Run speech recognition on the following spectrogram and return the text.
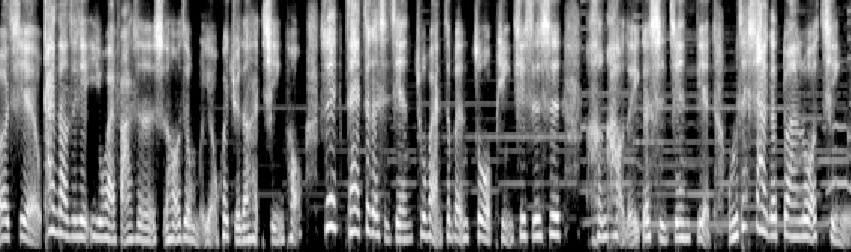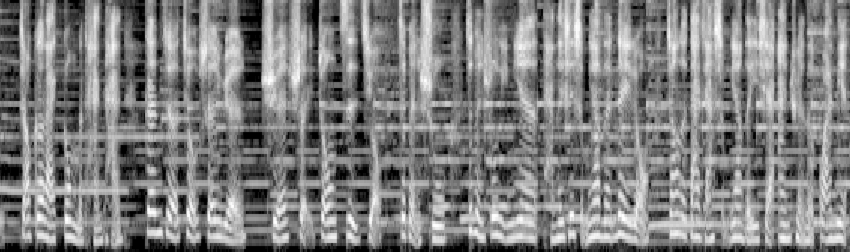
而且看到这些意外发生的时候，就也会觉得很心痛。所以在这个时间出版这本作品，其实是很好的一个时间点。我们在下一个段落，请焦哥来跟我们谈谈。跟着救生员学水中自救这本书，这本书里面谈了一些什么样的内容，教了大家什么样的一些安全的观念。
